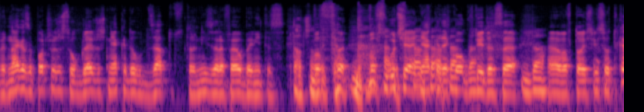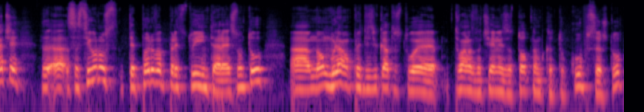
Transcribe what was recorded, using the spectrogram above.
веднага започваш да се оглеждаш някъде отзад, отстрани за Рафаел Бенитес. Точно в, така. в случая Да, някъде, колкото и да са а, в този смисъл. Така че а, със сигурност те първа предстои интересното. А, много голямо предизвикателство е това назначение за Тотнам като клуб също,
